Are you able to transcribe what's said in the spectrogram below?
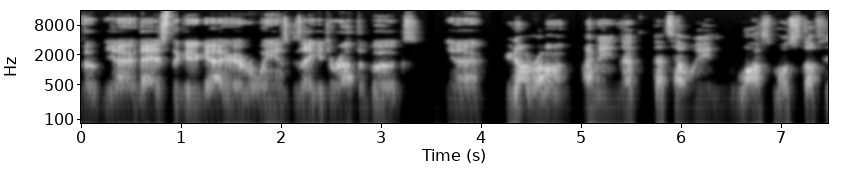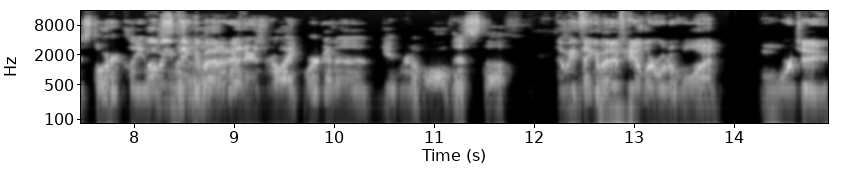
the you know that's the good guy whoever wins because they get to write the books you know You're not wrong. I mean, that that's how we lost most stuff historically. Well, I mean, the, think about the it. winners were like, we're gonna get rid of all this stuff. I mean, think about it. If Hitler would have won World War Two,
